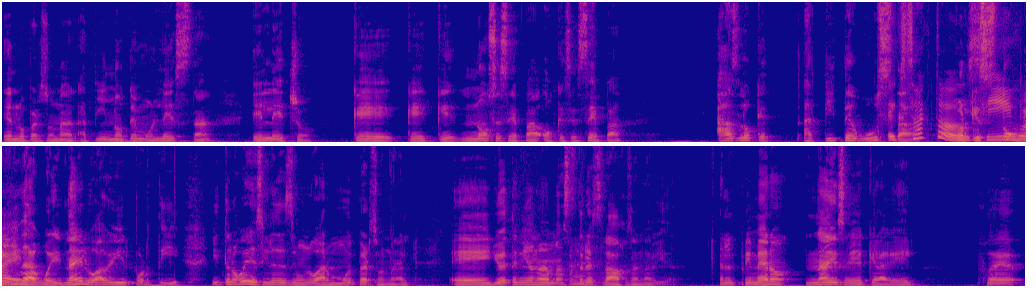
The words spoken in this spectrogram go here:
en lo personal, a ti no te molesta el hecho que, que, que no se sepa o que se sepa, haz lo que a ti te gusta. Exacto, Porque sí, es tu vida, güey. Nadie lo va a vivir por ti. Y te lo voy a decir desde un lugar muy personal. Eh, yo he tenido nada más tres trabajos en la vida. En el primero, nadie sabía que era gay. Fue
